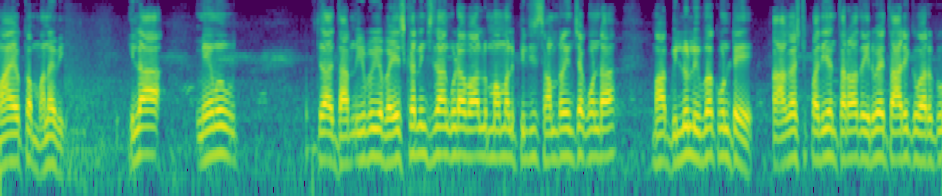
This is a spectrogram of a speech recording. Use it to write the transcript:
మా యొక్క మనవి. ఇలా మేము దాన్ని బహిష్కరించినా కూడా వాళ్ళు మమ్మల్ని పిలిచి సంప్రదించకుండా మా బిల్లులు ఇవ్వకుంటే ఆగస్టు పదిహేను తర్వాత ఇరవై తారీఖు వరకు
